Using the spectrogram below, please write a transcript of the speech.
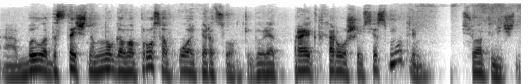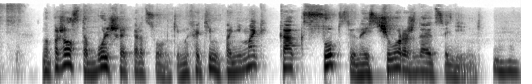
а, было достаточно много вопросов о операционке. Говорят, проект хороший, все смотрим, все отлично. Но, пожалуйста, больше операционки. Мы хотим понимать, как, собственно, из чего рождаются деньги. Мгм.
